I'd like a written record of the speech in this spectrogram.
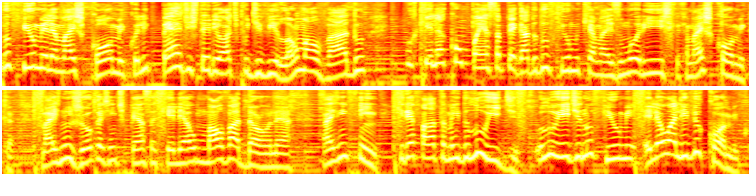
No filme ele é mais cômico, ele perde o estereótipo de vilão malvado porque ele acompanha essa pegada do filme que é mais humorística, que é mais cômica. Mas no jogo a gente pensa que ele é o malvadão, né? Mas enfim, queria falar também do Luigi. O Luigi no filme, ele é o alívio cômico.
